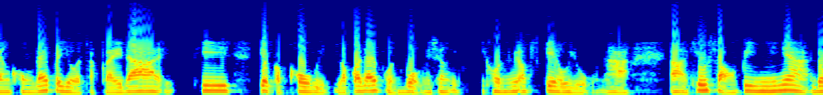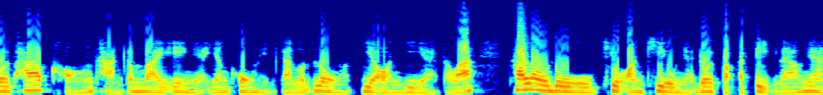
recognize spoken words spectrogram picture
ยังคงได้ประโยชน์จากรายได้ ที่เกี่ยวกับโควิด แล้วก็ได้ผลบวกในเชิง Economy of Scale อยู่นะคะ Q2 ปีนี้เนี่ยโดยภาพของฐานกำไรเองเนี่ยยังคงเห็นการลดลง year on year แต่ว่าถ้าเราดู Q on Q เนี่ยโดยปกติแล้วเนี่ย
